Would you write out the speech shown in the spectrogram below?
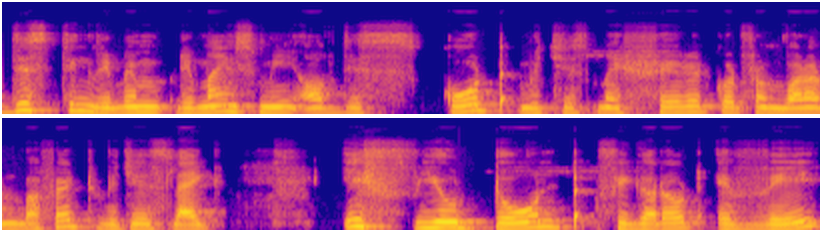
this thing rem- reminds me of this quote which is my favorite quote from warren buffett which is like if you don't figure out a way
